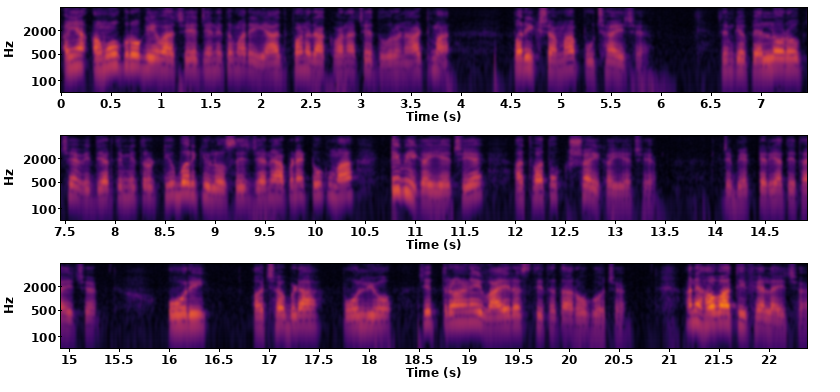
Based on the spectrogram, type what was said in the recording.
અહીંયા અમુક રોગ એવા છે જેને તમારે યાદ પણ રાખવાના છે. ધોરણ આઠમાં પરીક્ષામાં પૂછાય છે. જેમ કે પહેલો રોગ છે, વિદ્યાર્થી મિત્રો, ટ્યુબરક્યુલોસિસ, જેને આપણે ટૂંકમાં ટીબી કહીએ છીએ અથવા તો ક્ષય કહીએ છીએ. જે બેક્ટેરિયાથી થાય છે. ઓરી, અછબડા, પોલિયો જે ત્રણેય વાયરસથી થતા રોગો છે અને હવાથી ફેલાય છે.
